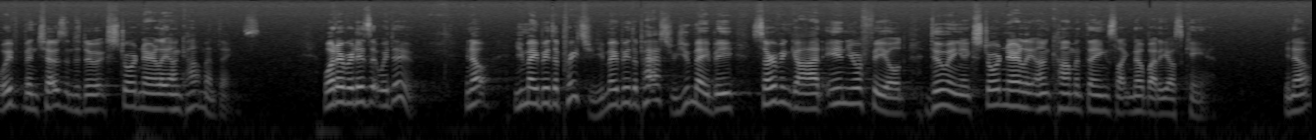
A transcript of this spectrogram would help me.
We've been chosen to do extraordinarily uncommon things. Whatever it is that we do. You know, you may be the preacher, you may be the pastor, you may be serving God in your field, doing extraordinarily uncommon things like nobody else can. You know,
